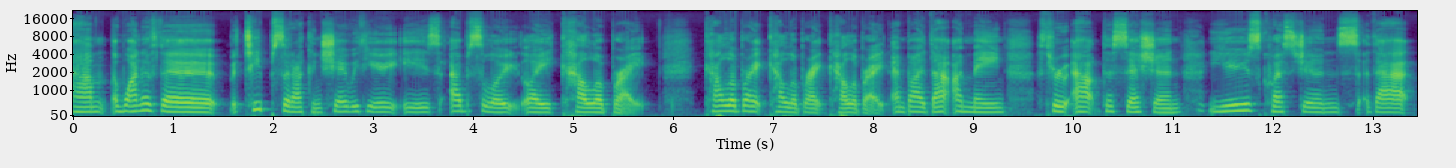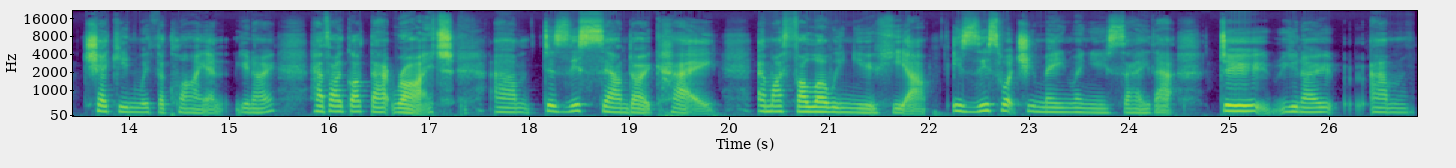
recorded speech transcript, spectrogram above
um, one of the tips that I can share with you is absolutely calibrate. Calibrate, calibrate, calibrate. And by that, I mean throughout the session, use questions that check in with the client. You know, have I got that right? Um, does this sound okay? Am I following you here? Is this what you mean when you say that? do you know um,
